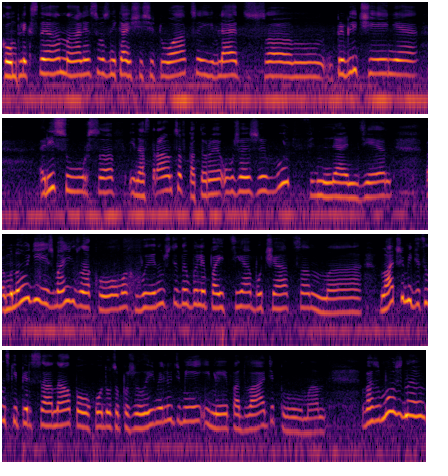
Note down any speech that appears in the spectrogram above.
комплексный анализ возникающей ситуации, является привлечение ресурсов иностранцев, которые уже живут в Финляндии. Многие из моих знакомых вынуждены были пойти обучаться на младший медицинский персонал по уходу за пожилыми людьми, имея по два диплома. Возможно,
